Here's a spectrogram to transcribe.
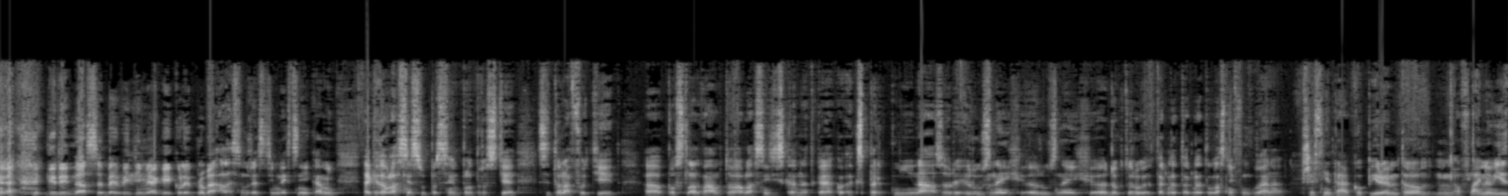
kdy na sebe vidím jakýkoliv problém, ale samozřejmě s tím nechci nikam jít, tak je to vlastně super super simple, prostě si to nafotit, poslat vám to a vlastně získat hnedka jako expertní názory různých, různých e, doktorů. Takhle, takhle to vlastně funguje, ne? Přesně tak, kopírujeme to mm, offlineový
